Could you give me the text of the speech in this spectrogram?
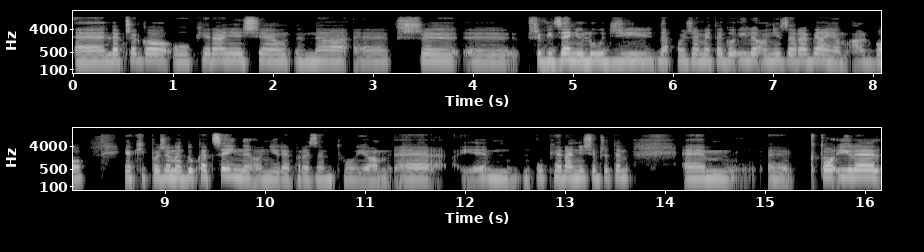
E, dlaczego upieranie się na, e, przy, przy widzeniu ludzi na poziomie tego, ile oni zarabiają, albo jaki poziom edukacyjny oni reprezentują, upieranie się przy tym, kto ile,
